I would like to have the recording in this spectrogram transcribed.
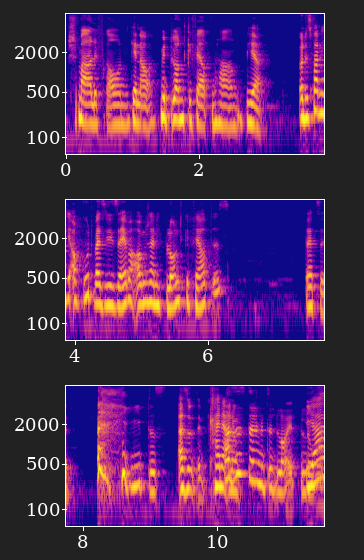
schmale Frauen genau, mit blond gefärbten Haaren. Ja. Und das fand ich auch gut, weil sie selber augenscheinlich blond gefärbt ist. That's it. Ich liebe das. Also, keine Was Ahnung. ist denn mit den Leuten los? Ja,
